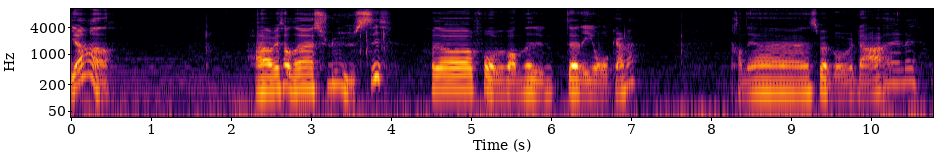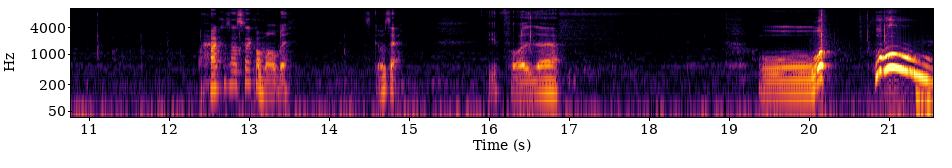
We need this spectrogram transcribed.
Ja. Her har vi sånne sluser for å få over vannet rundt eh, de åkrene. Kan jeg svømme over der, eller? Kan- skal komme over. Skal vi se. Vi får uh... oh, Hoho!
